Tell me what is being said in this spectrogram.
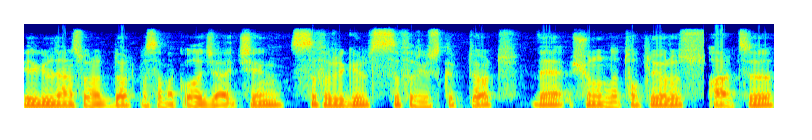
Virgülden sonra 4 basamak olacağı için 0,0144 ve şununla topluyoruz. Artı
